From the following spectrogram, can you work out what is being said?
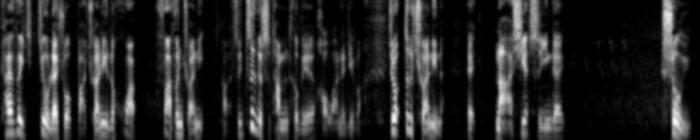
开会就来说，把权力的划划分权利啊，所以这个是他们特别好玩的地方。就说这个权利呢，哎，哪些是应该授予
